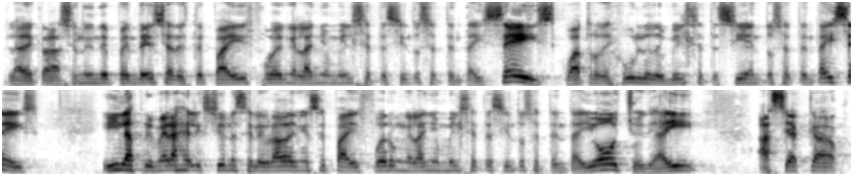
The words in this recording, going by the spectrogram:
La declaración de independencia de este país fue en el año 1776, 4 de julio de 1776, y las primeras elecciones celebradas en ese país fueron en el año 1778, de ahí hacia acá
